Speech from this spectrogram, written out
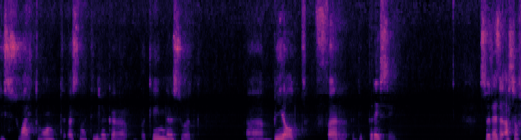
die swart hond is natuurlik 'n bekende soort uh beeld vir depressie. So dit is asof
